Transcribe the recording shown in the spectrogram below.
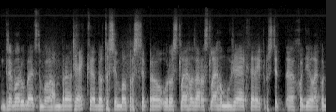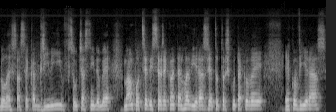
dřevorubec nebo lumberjack, byl to symbol prostě pro urostlého, zarostlého muže, který prostě chodil jako do lesa sekat dříví. V současné době mám pocit, když se řekne tenhle výraz, že je to trošku takový jako výraz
